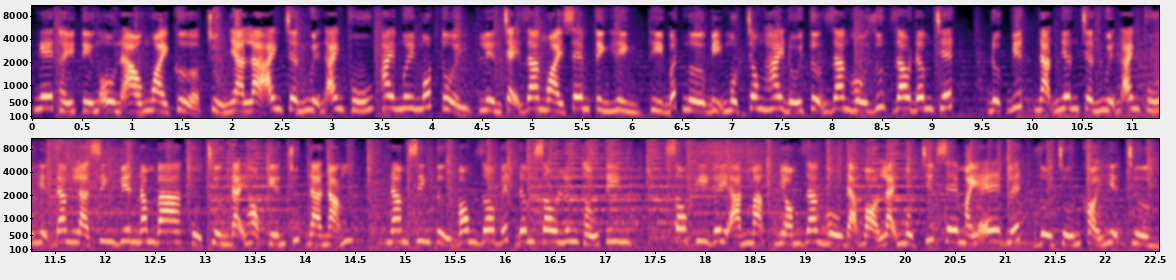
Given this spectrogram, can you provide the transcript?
Nghe thấy tiếng ồn ào ngoài cửa, chủ nhà là anh Trần Nguyễn Anh Phú, 21 tuổi, liền chạy ra ngoài xem tình hình thì bất ngờ bị một trong hai đối tượng giang hồ rút dao đâm chết. Được biết, nạn nhân Trần Nguyễn Anh Phú hiện đang là sinh viên năm 3 của trường Đại học Kiến trúc Đà Nẵng. Nam sinh tử vong do vết đâm sau lưng thấu tim. Sau khi gây án mạng, nhóm giang hồ đã bỏ lại một chiếc xe máy e rồi trốn khỏi hiện trường.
